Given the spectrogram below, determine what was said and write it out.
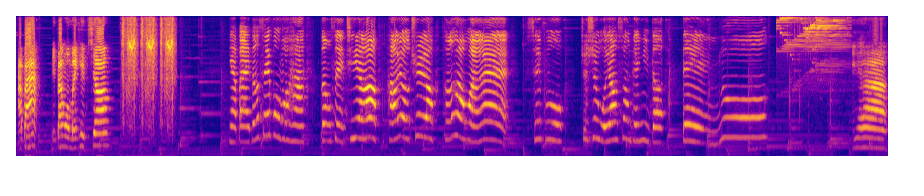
阿爸，你帮我們翕相。亚白都师傅不哈，动神奇哦，好有趣哦，很好玩哎。师傅，这是我要送给你的顶路。呀，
